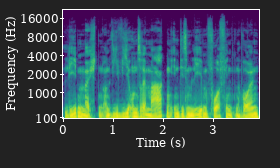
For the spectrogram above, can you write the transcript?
leben möchten und wie wir unsere Marken in diesem Leben vorfinden wollen,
